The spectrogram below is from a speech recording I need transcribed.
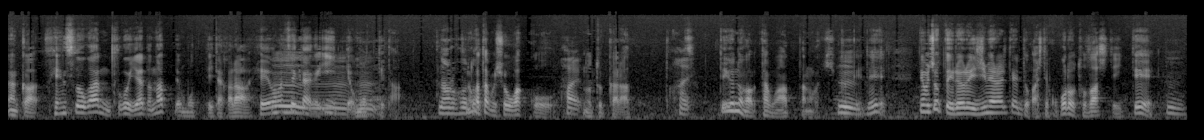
なんか戦争があるのすごい嫌だなって思っていたから平和な世界がいいって思ってた。なるほど。のが多分小学校の時からあったんですよ、はい。っていうのが多分あったのがきっかけで、でもちょっといろいろいじめられたりとかして心を閉ざしていて、うん。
